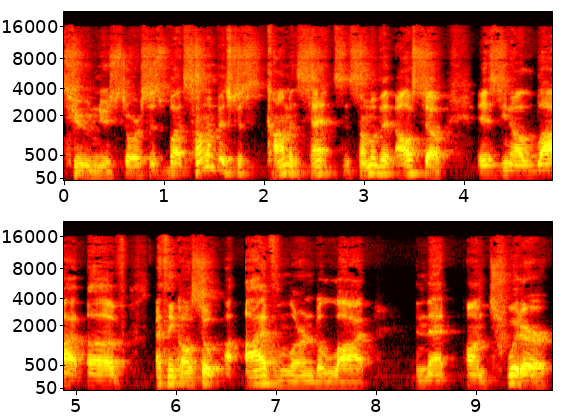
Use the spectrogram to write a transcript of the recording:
to news sources, but some of it's just common sense. And some of it also is, you know, a lot of, I think also I've learned a lot in that on Twitter,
